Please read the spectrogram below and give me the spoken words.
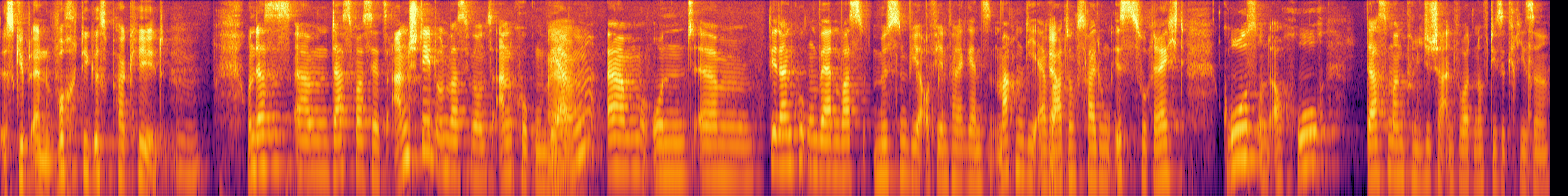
es gibt ein wuchtiges Paket. Mhm. Und das ist ähm, das, was jetzt ansteht und was wir uns angucken werden. Ja. Ähm, und ähm, wir dann gucken werden, was müssen wir auf jeden Fall ergänzend machen. Die Erwartungshaltung ja. ist zu Recht groß und auch hoch dass man politische Antworten auf diese Krise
